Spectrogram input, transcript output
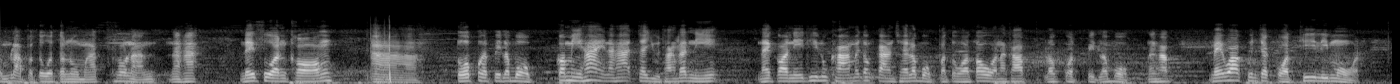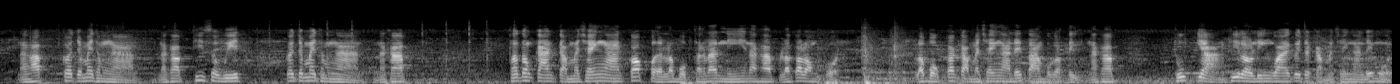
สำหรับประตูอัตโนมัติเท่านั้นนะฮะในส่วนของอตัวเปิดปิดระบบก็มีให้นะฮะจะอยู่ทางด้านนี้ ในกรณีที่ลูกค้าไม่ต้องการใช้ระบบประตูออโต้นะครับ เรากดปิดระบบนะครับ ไม่ว่าคุณจะกดที่รีโมทนะครับ ก็จะไม่ทำงานนะครับ ที่สวิตช์ก็จะไม่ทำงานนะครับ ถ้าต้องการกลับมาใช้งานก็เปิดระบบทางด้านนี้นะครับ แล้วก็ลองกด ระบบก็กลับมาใช้งานได้ตามปกตินะครับ ทุกอย่างที่เราลิงก์ไว้ก็จะกลับมาใช้งานได้หมด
